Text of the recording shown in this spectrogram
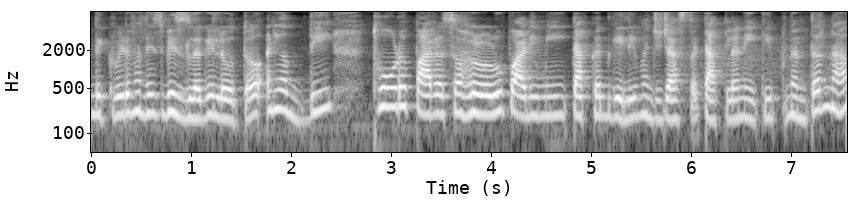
लिक्विडमध्येच भिजलं गेलं होतं. आणि अगदी थोडं पार असं हळूहळू पाणी मी टाकत गेली. म्हणजे जास्त टाकलं नाही की नंतर ना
